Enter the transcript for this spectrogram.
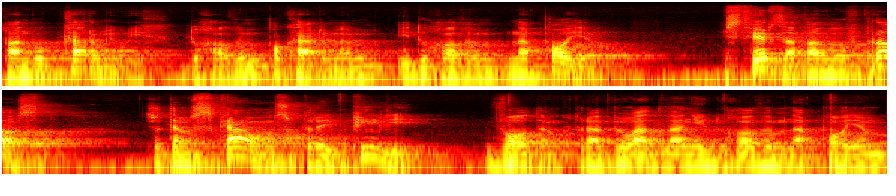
Pan Bóg karmił ich duchowym pokarmem i duchowym napojem. I stwierdza Paweł wprost, że tę skałą, z której pili wodę, która była dla nich duchowym napojem,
